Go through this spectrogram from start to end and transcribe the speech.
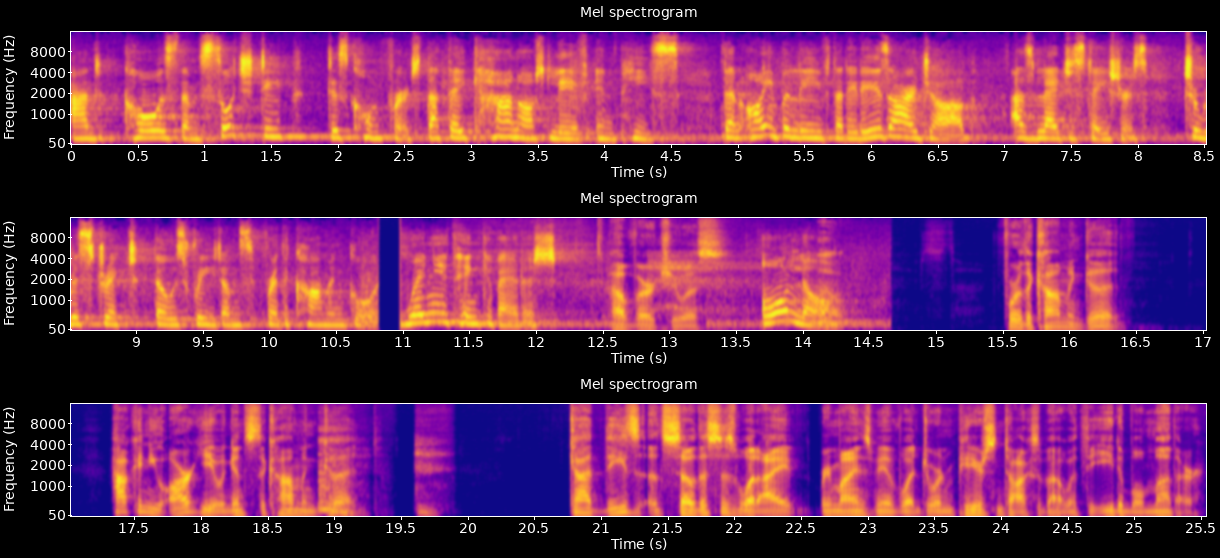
and cause them such deep discomfort that they cannot live in peace, then I believe that it is our job as legislators to restrict those freedoms for the common good. When you think about it, How virtuous. all law, For the common good. How can you argue against the common good? God, these so this is what I reminds me of what Jordan Peterson talks about with the Oedipal mother.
